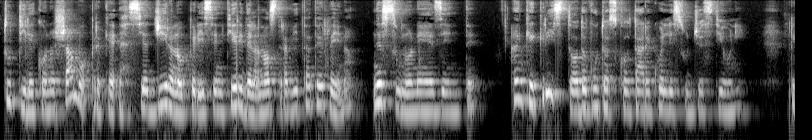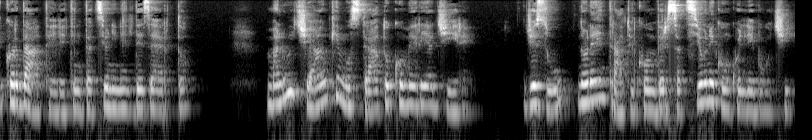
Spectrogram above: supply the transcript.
Tutti le conosciamo perché si aggirano per i sentieri della nostra vita terrena, nessuno ne è esente. Anche Cristo ha dovuto ascoltare quelle suggestioni. Ricordate le tentazioni nel deserto? Ma lui ci ha anche mostrato come reagire. Gesù non è entrato in conversazione con quelle voci,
